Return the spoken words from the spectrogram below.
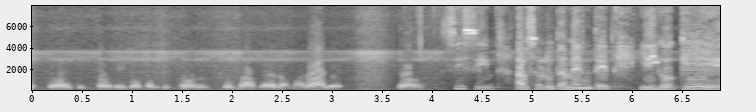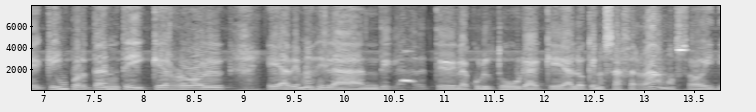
este momento histórico, porque esto se va a los manuales. ¿No? Sí, sí, absolutamente. Y digo, qué, qué importante y qué rol, eh, además de la, del arte, de la cultura, que a lo que nos aferramos hoy.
